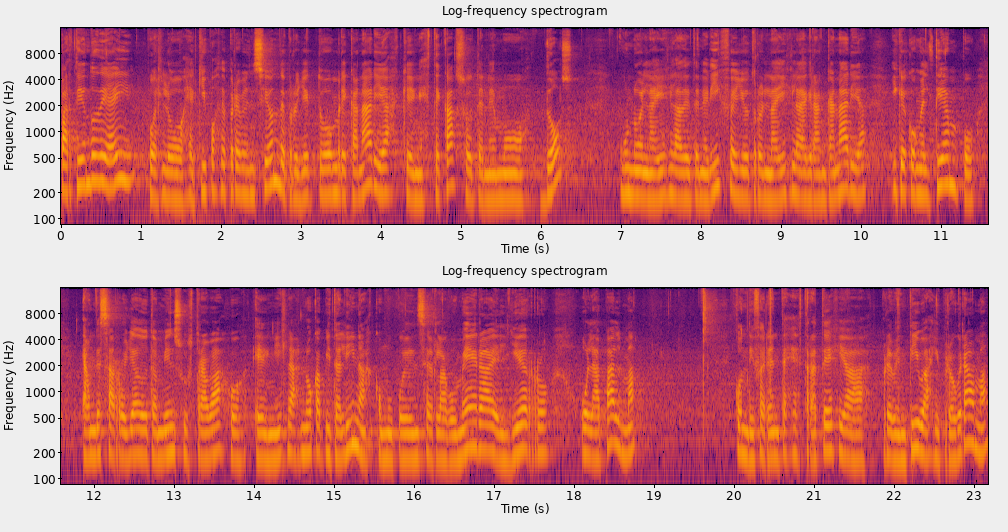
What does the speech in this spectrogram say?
Partiendo de ahí, pues los equipos de prevención de Proyecto Hombre Canarias, que en este caso tenemos dos, uno en la isla de Tenerife y otro en la isla de Gran Canaria, y que con el tiempo han desarrollado también sus trabajos en islas no capitalinas como pueden ser La Gomera, El Hierro o La Palma, con diferentes estrategias preventivas y programas,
